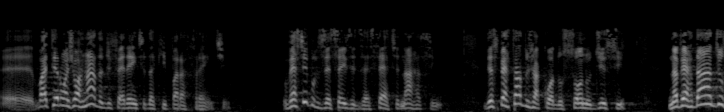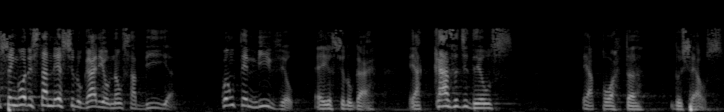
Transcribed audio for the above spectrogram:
é, vai ter uma jornada diferente daqui para frente. O versículo 16 e 17 narra assim: Despertado Jacó do sono, disse: Na verdade, o Senhor está neste lugar e eu não sabia. Quão temível é este lugar! É a casa de Deus, é a porta dos céus.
